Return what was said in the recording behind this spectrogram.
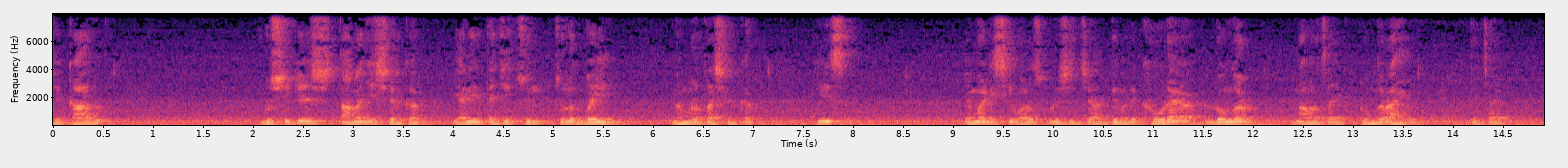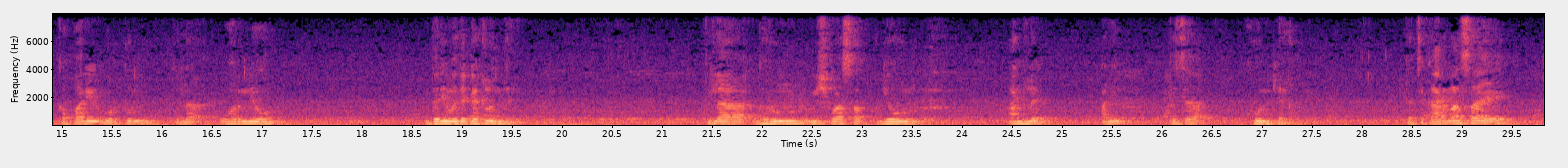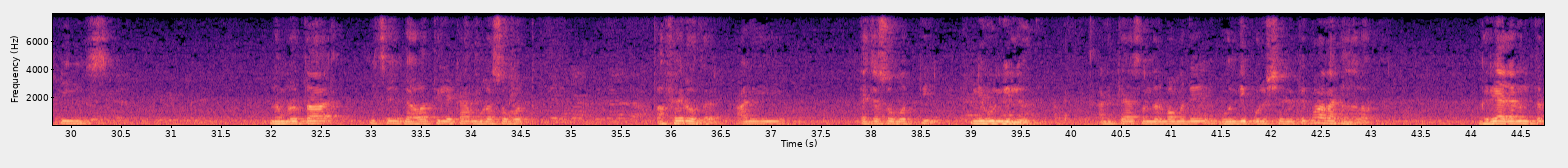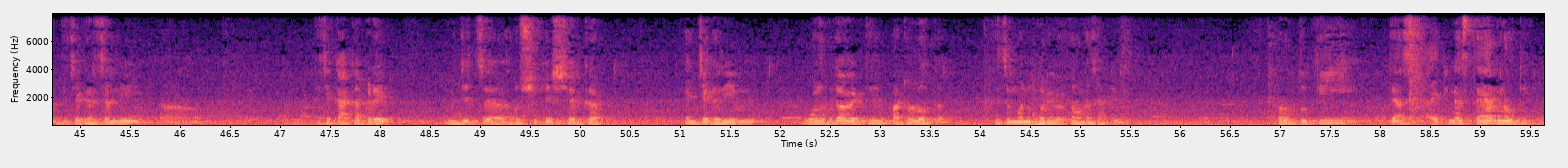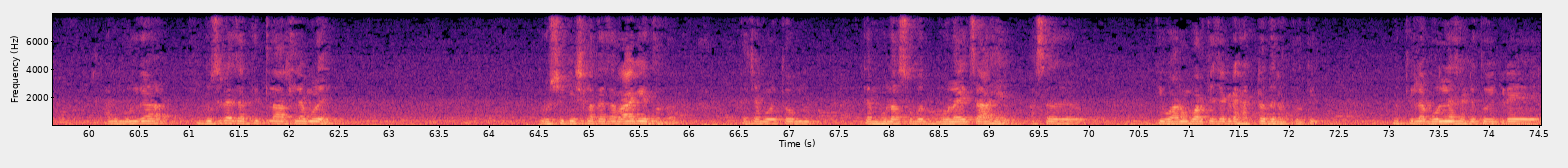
जे काल ऋषिकेश तानाजी शेरकर यांनी त्याची चुल चुलत बहीण नम्रता शेरकर ही एम आय डी सी वाळूस पोलिसांच्या हद्दीमध्ये खवड्या डोंगर नावाचा एक डोंगर आहे. त्याच्या कपारी उरतून तिला वर नेऊन दरीमध्ये ढकलून दिले. तिला घरून विश्वासात घेऊन आणलं आणि तिचा खून केला. त्याचं कारण असं आहे की नम्रता हिचे गावातील एका मुलासोबत अफेअर होतं आणि त्याच्यासोबत ती निघून गेली होती. आणि त्या संदर्भामध्ये गोंदी पोलीस स्टेशन येथे गुन्हा दाखल झाला होता. घरी आल्यानंतर तिच्या घरच्यांनी तिच्या काकाकडे म्हणजेच ऋषिकेश शेरकर यांच्या घरी वळदगाव येथे पाठवलं होतं. तिचं मन परिवर्तन होण्यासाठी. परंतु ती त्यास ऐकण्यास तयार नव्हती. आणि मुलगा दुसऱ्या जातीतला असल्यामुळे ऋषिकेशला त्याचा राग येत होता. त्याच्यामुळे तो त्या मुलासोबत बोलायचं आहे असं ती वारंवार त्याच्याकडे हट्ट धरत होती. मग तिला बोलण्यासाठी तो इकडे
